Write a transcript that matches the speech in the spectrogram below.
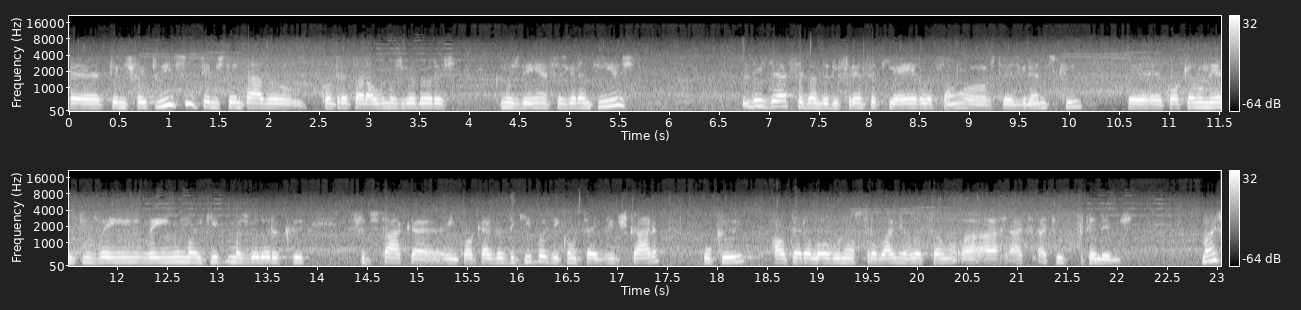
eh, temos feito isso, temos tentado contratar algumas jogadoras nos deem essas garantias desde já sabendo a diferença que é em relação aos três grandes que eh, a qualquer momento vem, vem uma equipe, uma jogadora que se destaca em qualquer das equipas e consegue ir buscar o que altera logo o nosso trabalho em relação a, àquilo que pretendemos. Mas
